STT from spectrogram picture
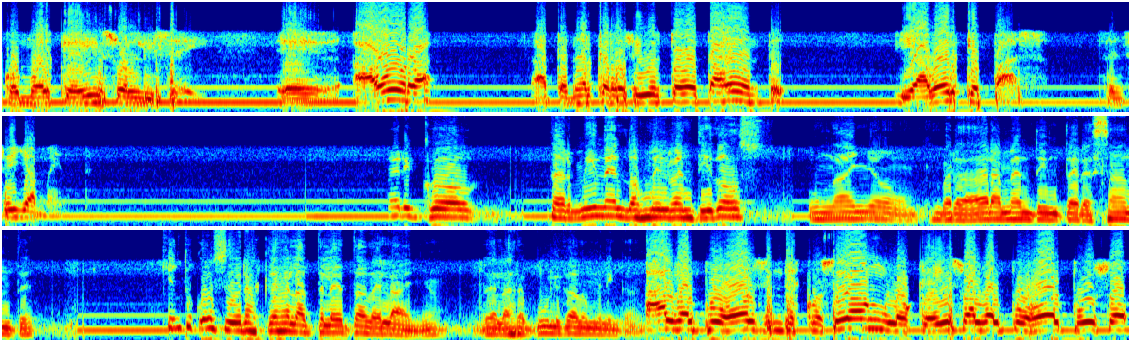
como el que hizo el Licey. Eh, ahora, a tener que recibir toda esta gente y a ver qué pasa, sencillamente. Américo termina el 2022, un año verdaderamente interesante ¿Quién tú consideras que es el atleta del año de la República Dominicana? Albert Pujol, sin discusión, lo que hizo Albert Pujol puso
